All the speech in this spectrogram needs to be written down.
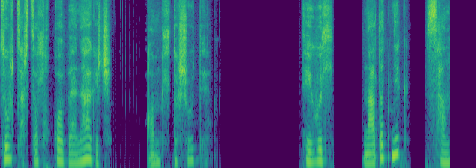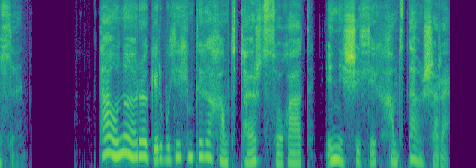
зөв зарцуулахгүй байна гэж гомдолдог шүү дээ. Тэгвэл надад нэг санал байна. Та өнөө орой гэр бүлийнхэнтэйгээ хамт тойрч суугаад энэ ишлэлийг хамтдаа уншаарай.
